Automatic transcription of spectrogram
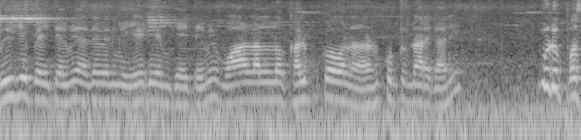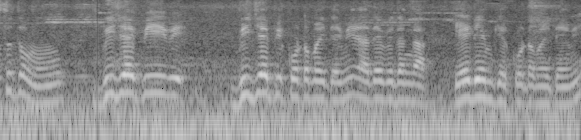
బీజేపీ అయితేమి అదేవిధంగా ఏడీఎంకే అయితేమి వాళ్ళల్లో కలుపుకోవాలని అనుకుంటున్నారు కానీ ఇప్పుడు ప్రస్తుతం బీజేపీ బీజేపీ కూటమి అయితేమి అదేవిధంగా ఏడీఎంకే కూటమి అయితేమి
